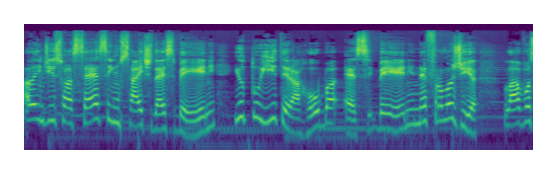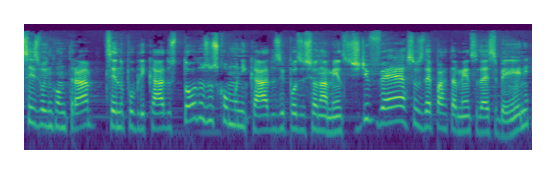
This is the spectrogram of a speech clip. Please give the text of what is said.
Além disso, acessem o site da SBN e o Twitter, arroba SBN Nefrologia. Lá vocês vão encontrar sendo publicados todos os comunicados e posicionamentos de diversos departamentos da SBN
